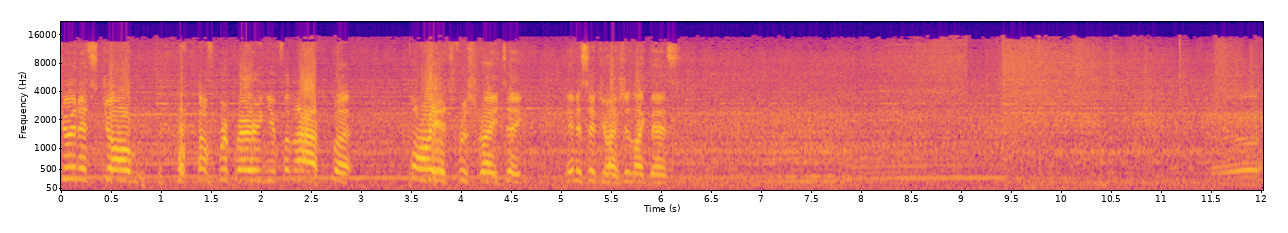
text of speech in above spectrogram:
doing its job of preparing you for that, but boy, it's frustrating in a situation like this. Uh,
